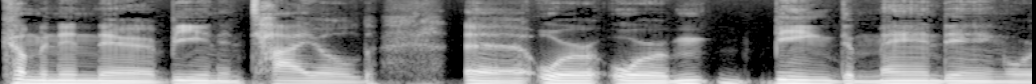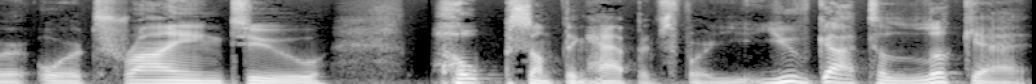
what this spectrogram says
coming in there being entitled, uh, or or being demanding, or or trying to hope something happens for you. You've got to look at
